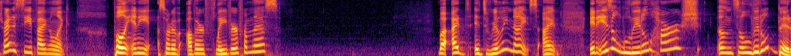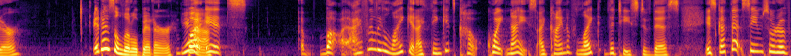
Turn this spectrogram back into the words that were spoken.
trying to see if I can like pull any sort of other flavor from this. But I, it's really nice. I it is a little harsh and it's a little bitter, It is a little bitter. Yeah. but it's but I really like it. I think it's co- quite nice. I kind of like the taste of this. It's got that same sort of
